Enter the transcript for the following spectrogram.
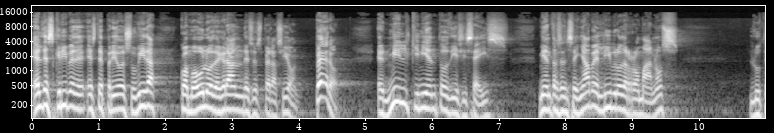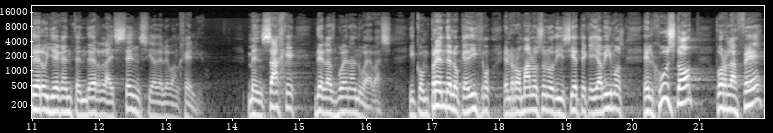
Él describe este periodo de su vida como uno de gran desesperación. Pero en 1516, mientras enseñaba el libro de Romanos, Lutero llega a entender la esencia del Evangelio, mensaje de las buenas nuevas. Y comprende lo que dijo en Romanos 1.17 que ya vimos, el justo por la fe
